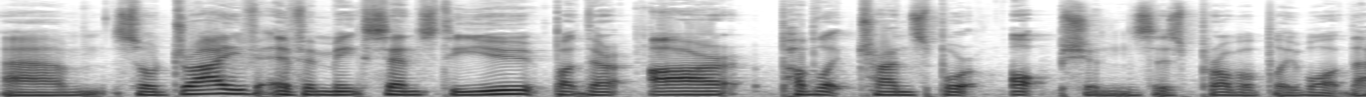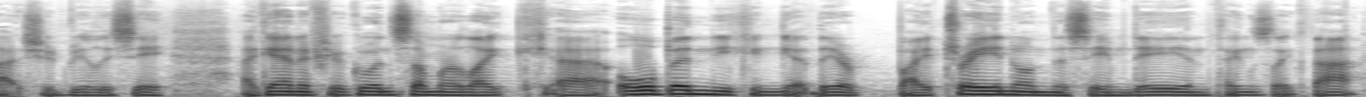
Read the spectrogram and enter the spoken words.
um, so drive if it makes sense to you, but there are public transport options, is probably what that should really say. Again, if you're going somewhere like uh, Oban, you can get there by train on the same day and things like that.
